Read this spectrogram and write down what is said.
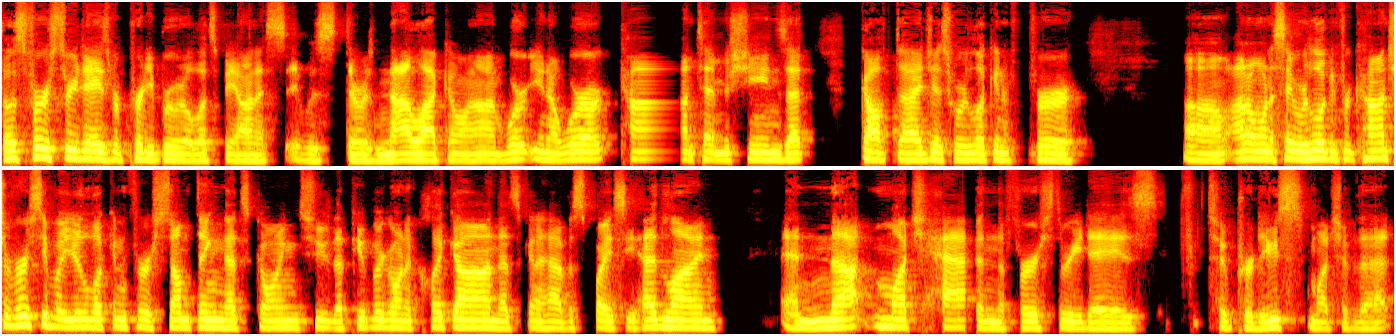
those first three days were pretty brutal. Let's be honest. It was there was not a lot going on. We're you know we're content machines at Golf Digest. We're looking for. Um, I don't want to say we're looking for controversy, but you're looking for something that's going to that people are going to click on. That's going to have a spicy headline, and not much happened the first three days to produce much of that.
